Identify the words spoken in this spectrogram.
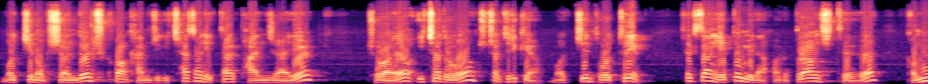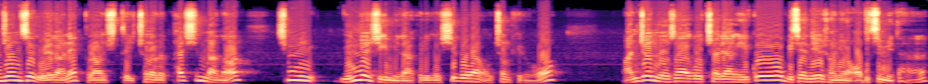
멋진 옵션들, 축구방 감지기, 차선 이탈, 반자율 좋아요. 이 차도 추천드릴게요. 멋진 도어 트림, 색상 예쁩니다. 바로 브라운 시트, 검정색 외관의 브라운 시트 2,580만원, 16년식입니다. 그리고 15만 5천 킬로. 완전 노사고 차량이고 미세누이 전혀 없습니다.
